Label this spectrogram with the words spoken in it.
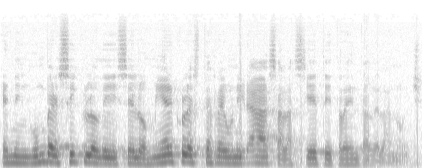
En ningún versículo dice, los miércoles te reunirás a las 7 y 30 de la noche.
